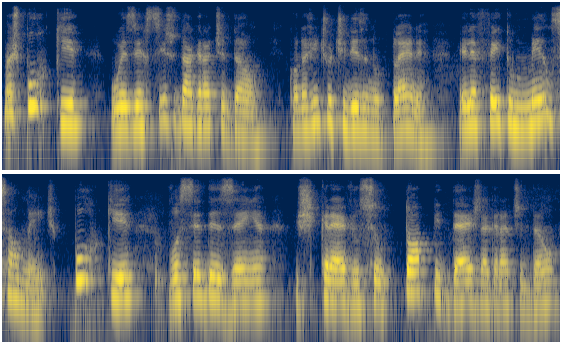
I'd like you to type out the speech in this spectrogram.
Mas por que o exercício da gratidão, quando a gente utiliza no planner, ele é feito mensalmente? Por que você desenha, escreve o seu top 10 da gratidão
